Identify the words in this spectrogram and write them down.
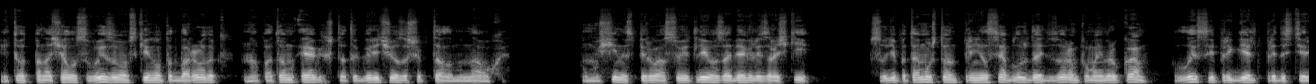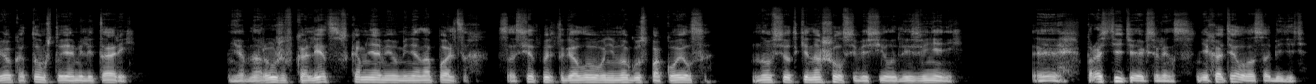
и тот поначалу с вызовом скинул подбородок, но потом Эг что-то горячо зашептал ему на ухо. У мужчины сперва суетливо забегали зрачки. Судя по тому, что он принялся блуждать взором по моим рукам, лысый пригельд предостерег о том, что я милитарий. Не обнаружив колец с камнями у меня на пальцах, сосед Плитоголового немного успокоился, но все-таки нашел себе силы для извинений. «Эх, простите, Экселленс, не хотел вас обидеть».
